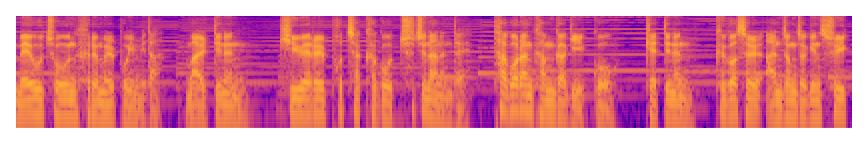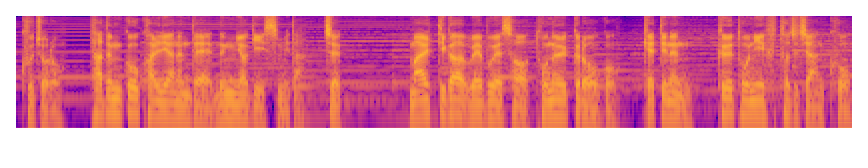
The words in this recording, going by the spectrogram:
매우 좋은 흐름을 보입니다. 말띠는 기회를 포착하고 추진하는데 탁월한 감각이 있고 개띠는 그것을 안정적인 수익 구조로 다듬고 관리하는 데 능력이 있습니다. 즉, 말띠가 외부에서 돈을 끌어오고 개띠는 그 돈이 흩어지지 않고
